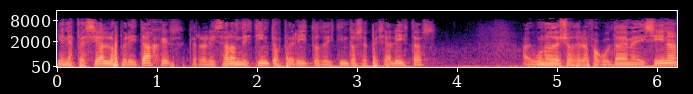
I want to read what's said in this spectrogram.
y en especial los peritajes que realizaron distintos peritos distintos especialistas, algunos de ellos de la Facultad de Medicina,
